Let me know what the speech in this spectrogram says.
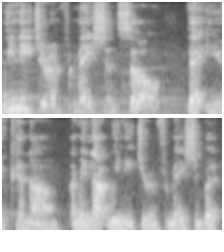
we need your information so that you can, um, I mean, not we need your information, but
